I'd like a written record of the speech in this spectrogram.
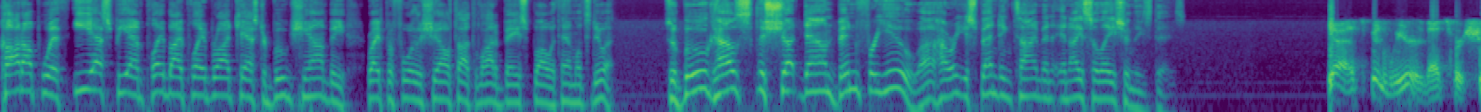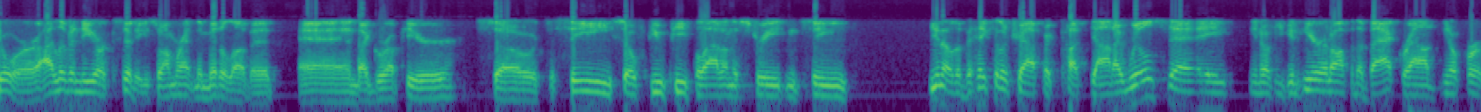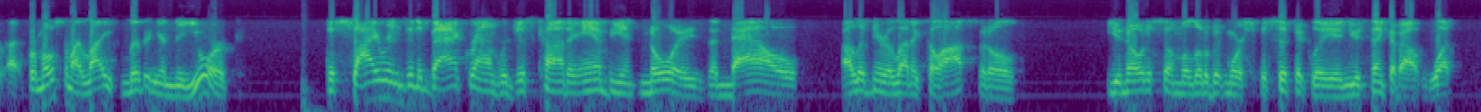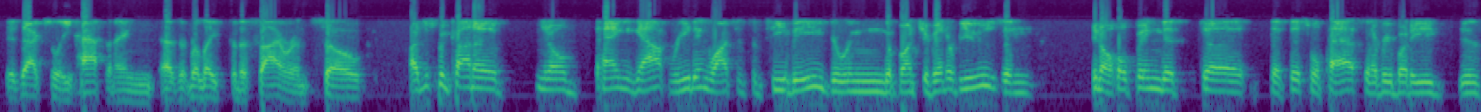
Caught up with ESPN play-by-play broadcaster Boog Sciambi right before the show. Talked a lot of baseball with him. Let's do it. So, Boog, how's the shutdown been for you? Uh, how are you spending time in, in isolation these days? Yeah, it's been weird, that's for sure. I live in New York City, so I'm right in the middle of it, and I grew up here. So to see so few people out on the street and see, you know, the vehicular traffic cut down, I will say, you know, if you can hear it off in the background, you know, for uh, for most of my life living in New York, the sirens in the background were just kind of ambient noise, and now I live near Lenox Hill Hospital. You notice them a little bit more specifically and you think about what is actually happening as it relates to the sirens. So I've just been kind of, you know, hanging out, reading, watching some TV, doing a bunch of interviews, and you know, hoping that uh, that this will pass and everybody is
